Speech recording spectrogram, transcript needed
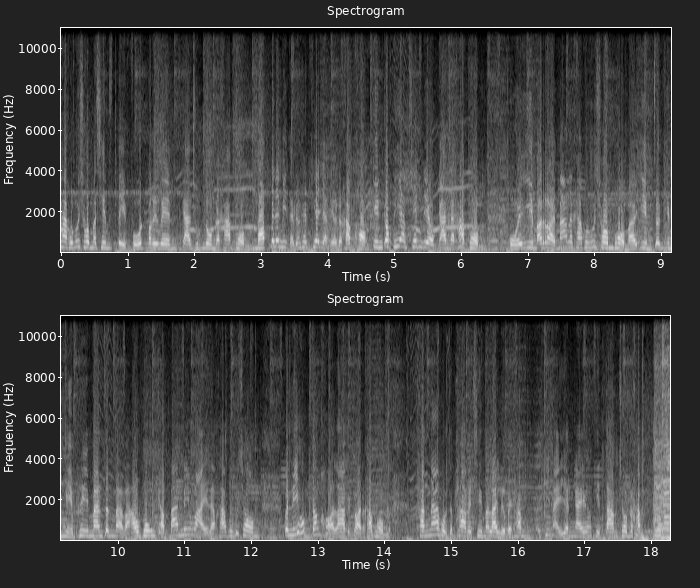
พาคุณผู้ชมมาชิมสตรีทฟู้ดบริเวณการชุมนุมนะครับผมม็อบไม่ได้มีแต่เรื่องเครียดๆอย่างเดียวนะครับ ของกินก็เพียบเช่นเดียวกันนะครับผมโอ้ยอิ่มอร่อยมากเลยครับคุณผู้ชมผมอะอิ่มจนอิ่มหมีพรีมันจนแบบว่าเอาพุงกลับบ้านไม่ไหวแล้วครับคุณผู้ชม วันนี้ผมต้องขอลาไปก่อนนะครับผม ครั้งหน้าผมจะพาไปชิมอะไรหรือไปทำที่ไหนยังไงก็ติดตามชมนะครับ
